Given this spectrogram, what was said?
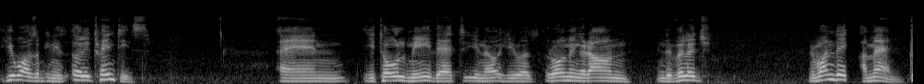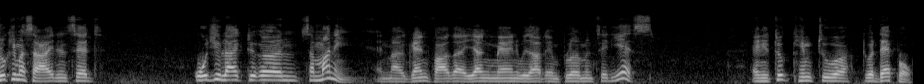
He was in his early 20s. And he told me that, you know, he was roaming around in the village. And one day a man took him aside and said, would you like to earn some money? And my grandfather, a young man without employment, said yes. And he took him to a, to a depot.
